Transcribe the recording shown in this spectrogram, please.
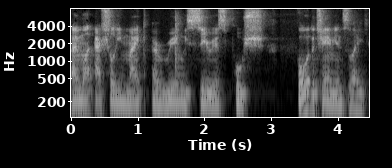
they might actually make a really serious push for the Champions League.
